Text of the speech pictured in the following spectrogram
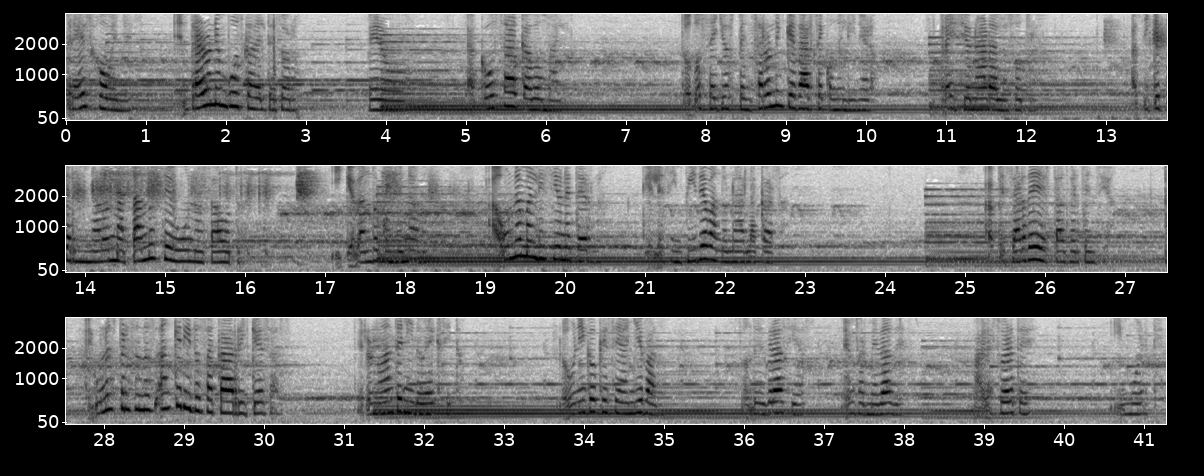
tres jóvenes entraron en busca del tesoro, pero la cosa acabó mal. Todos ellos pensaron en quedarse con el dinero y traicionar a los otros. Así que terminaron matándose unos a otros y quedando condenados a una maldición eterna que les impide abandonar la casa. A pesar de esta advertencia, algunas personas han querido sacar riquezas, pero no han tenido éxito. Lo único que se han llevado son desgracias, enfermedades, mala suerte y muerte.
